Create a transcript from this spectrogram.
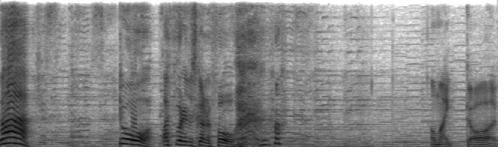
Ah! Door! I thought he was gonna fall. oh my god.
